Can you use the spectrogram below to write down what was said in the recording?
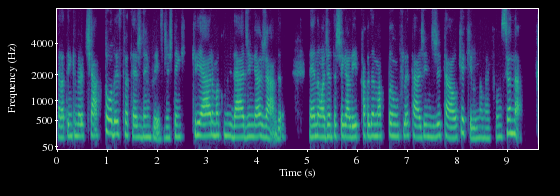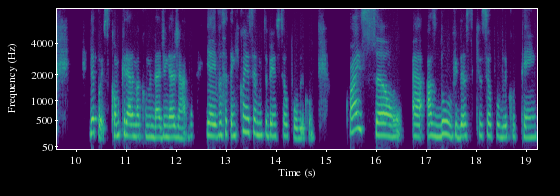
ela tem que nortear toda a estratégia da empresa. A gente tem que criar uma comunidade engajada. Né? Não adianta chegar ali e ficar fazendo uma panfletagem digital, que aquilo não vai funcionar. Depois, como criar uma comunidade engajada? E aí você tem que conhecer muito bem o seu público quais são uh, as dúvidas que o seu público tem,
